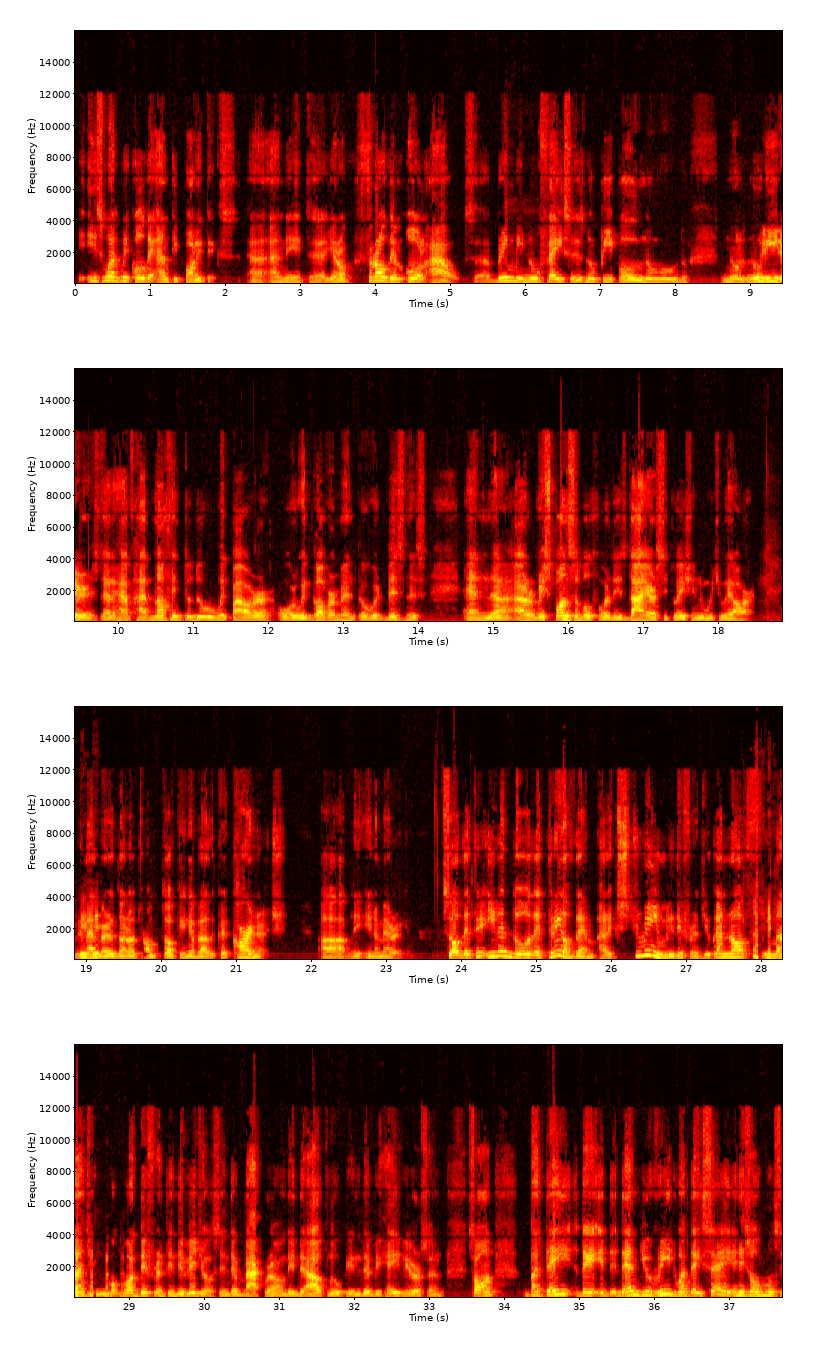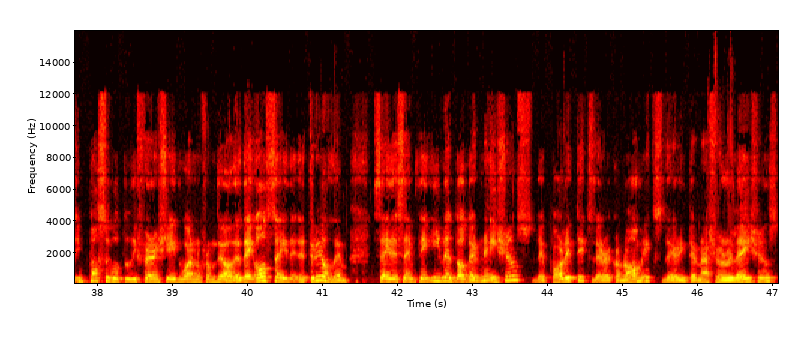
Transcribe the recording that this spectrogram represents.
is what we call the anti-politics. Uh, and it, uh, you know, throw them all out. Uh, bring me new faces, new people, new, new, new leaders that have had nothing to do with power or with government or with business, and uh, are responsible for this dire situation in which we are. Remember it, it, Donald Trump talking about the carnage uh, in America. So the three, even though the three of them are extremely different, you cannot imagine more, more, different individuals in their background, in the outlook, in their behaviors, and so on. But they, they, then you read what they say, and it's almost impossible to differentiate one from the other. They all say the three of them say the same thing, even though their nations, their politics, their economics, their international relations,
